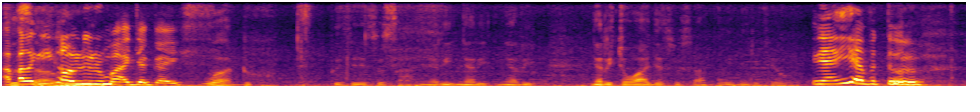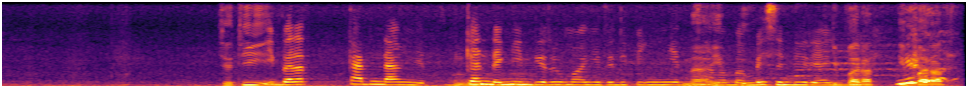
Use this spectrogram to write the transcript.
apalagi kalau di rumah aja guys. Waduh itu sih susah. Nyari nyari nyari nyari cowok aja susah kali nyari cowok. Ya iya betul. Jadi ibarat kandang gitu. Hmm. dikandangin di rumah gitu dipingit Nah, sama itu. babe sendiri aja. ibarat ibarat.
